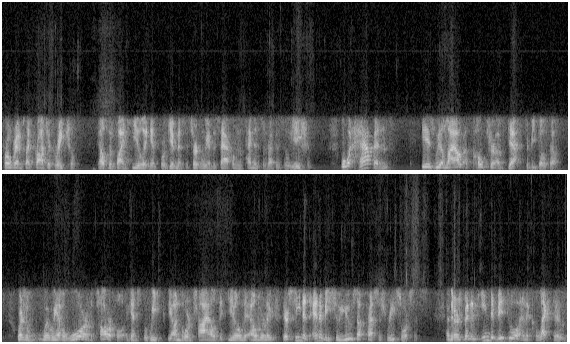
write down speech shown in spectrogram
programs like Project Rachel to help them find healing and forgiveness. And certainly, we have the sacrament of penance and reconciliation. But what happened is we allowed a culture of death to be built up where, the, where we have a war of the powerful against the weak, the unborn child, the ill, the elderly. They're seen as enemies who use up precious resources. And there has been an individual and a collective,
